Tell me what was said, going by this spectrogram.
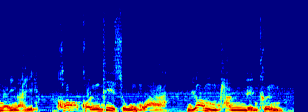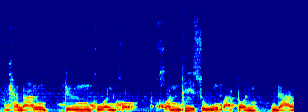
ไหนๆ คบคนที่สูงกว่าย่อมพลันเด่นขึ้น ฉะนั้นจึงควรครบคนที่สูงกว่าตน ดัง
